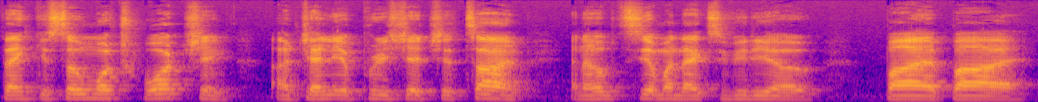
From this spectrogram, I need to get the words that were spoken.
thank you so much for watching. I genuinely appreciate your time and I hope to see you in my next video. Bye bye.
